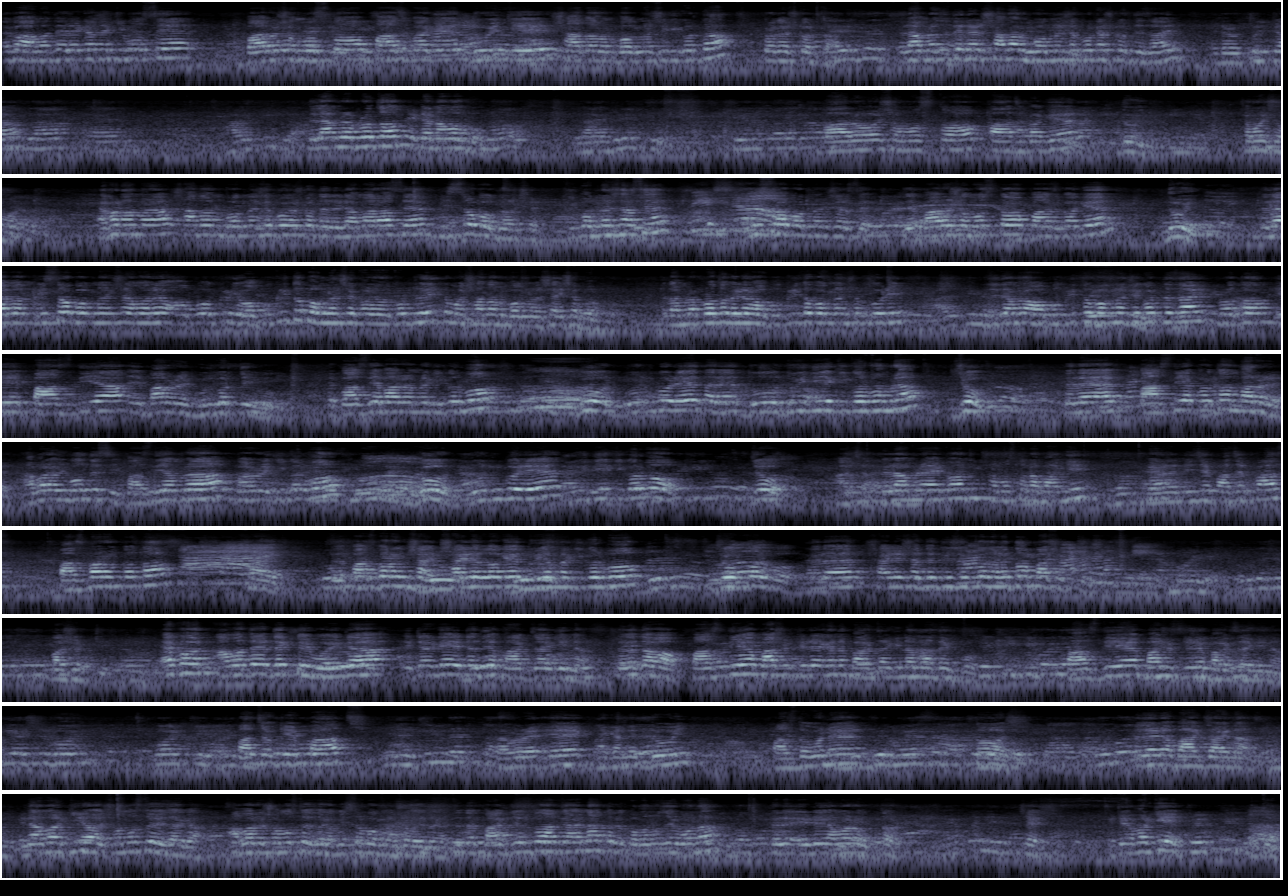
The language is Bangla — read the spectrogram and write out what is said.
দেখো আমাদের এখানে কি বলছে? বারো সমস্ত পাঁচ ভাগের দুইকে সাধারণ ভগ্নাংশে কি করতাম প্রকাশ করতাম তাহলে আমরা যদি এটার সাধারণ ভগ্নাংশে প্রকাশ করতে যাই এটার উত্তরটা? তাহলে আমরা প্রথম এটা নামাবো। বারো সমস্ত পাঁচ ভাগের দুই। সময় সমান। এখন আমরা সাধারণ ভগ্নাংশে প্রকাশ করতে যাই। এটা আমার আছে মিশ্র ভগ্নাংশে কি ভগ্নাংশ আছে? মিশ্র। ভগ্নাংশ আছে। যে বারো সমস্ত পাঁচ ভাগের দুই। তাহলে আমার মিশ্র ভগ্নাংশ আমার অপকৃত অপকৃত ভগ্নাংশ করা- করলেই তোমার সাধারণ ভগ্নাংশ হিসাব করব তাহলে আমরা প্রথম এটার অপকৃত ভগ্নাংশ করি। যদি আমরা অপকৃত ভগ্নাংশ করতে যাই, প্রথম এই পাঁচ দিয়া এই বারোরে গুণ করতে এই পাঁচ দিয়ে বারো আমরা কি করব? গুণ। গুণ করে তাহলে দুই দিয়ে কি করব আমরা? যোগ। তাহলে পাঁচ দিয়ে প্রথম বারোরে আবার আমি বলতেছি, পাঁচ দিয়ে আমরা বারোরে কি করব? গুণ। গুণ করে দুই দিয়ে কি করব? যোগ। আচ্ছা তাহলে আমরা এখন সমস্তটা ভাঙি। নিচে পাঁচের পাঁচ। পাঁচ বারং কত? ষাট। পাঁচ বারং ষাট। ষাটের লগে দুই আমরা কি করব? যোগ করব। তাহলে ষাটের সাথে দুই যোগ করলে তো বাষট্টি। বাষট্টি। এখন আমাদের দেখতে হইব, এটা এটাকে এটা দিয়ে ভাগ যায় কিনা। তাহলে দেখো, পাঁচ দিয়ে বাষট্টিটা এখানে ভাগ যায় কিনা আমরা দেখব। পাঁচ দিয়ে বাষট্টিটা ভাগ যায় কিনা। পাঁচকে পাঁচ, তারপরে এক, এখানে দুই পাঁচ দোকানে দশ। তাহলে এটা বাঘ যায় না। এটা আমার কি হয়? সমস্ত হয়ে জায়গা আবার সমস্ত হয়ে জায়গা মিশ্র সব হয়ে যায় তাহলে বাঘ যেহেতু আর যায় না, তাহলে কমানো যাব না। তাহলে এটাই আমার উত্তর। শেষ। এটাই আমার কি? উত্তর।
